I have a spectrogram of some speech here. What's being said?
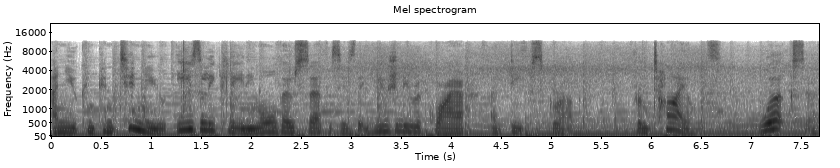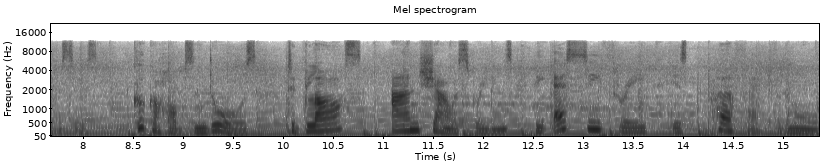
and you can continue easily cleaning all those surfaces that usually require a deep scrub. From tiles, work surfaces, cooker hobs and doors, to glass and shower screens, the SC3 is perfect for them all.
